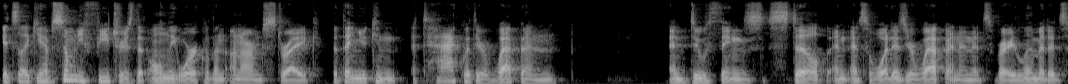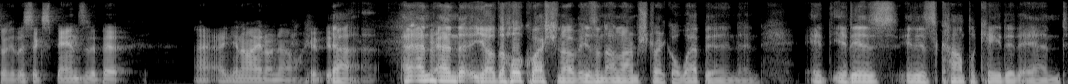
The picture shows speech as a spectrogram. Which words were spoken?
it's like you have so many features that only work with an unarmed strike, but then you can attack with your weapon and do things still. And and so what is your weapon? And it's very limited. So this expands it a bit. I, you know, I don't know. It, it, yeah, and and you know the whole question of is an unarmed strike a weapon, and it it is it is complicated and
